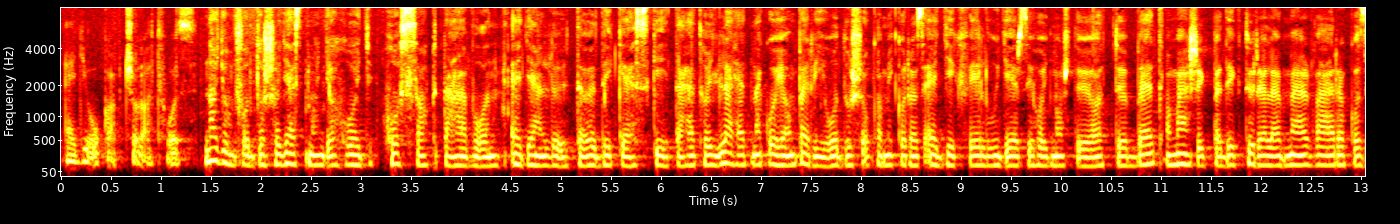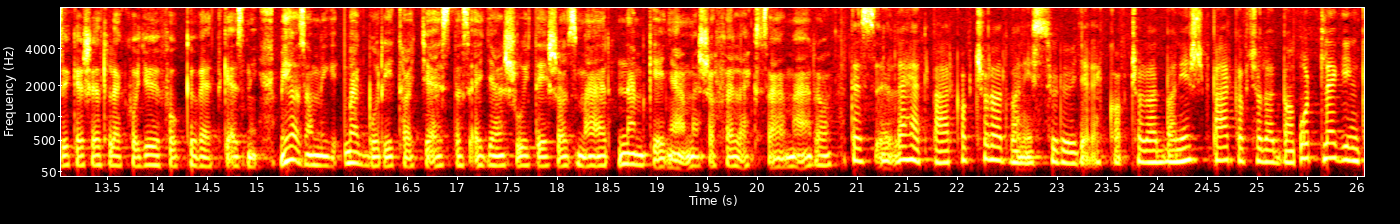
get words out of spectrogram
egy jó kapcsolathoz. Nagyon fontos, hogy ezt mondja, hogy hosszabb távon egyenlőtődik ez ki, tehát hogy lehetnek olyan periódusok, amikor az egyik fél úgy érzi, hogy most ő ad többet, a másik pedig türelemmel várakozik esetleg, hogy ő fog következni. Mi az, ami megboríthatja ezt az egyensúlyt, és az már nem kényelmes a felek számára? Hát ez lehet párkapcsolatban és szülő-gyerek kapcsolatban is. Párkapcsolatban ott leginkább,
